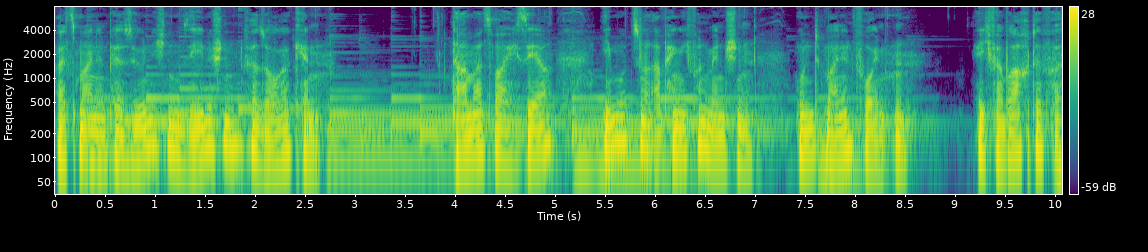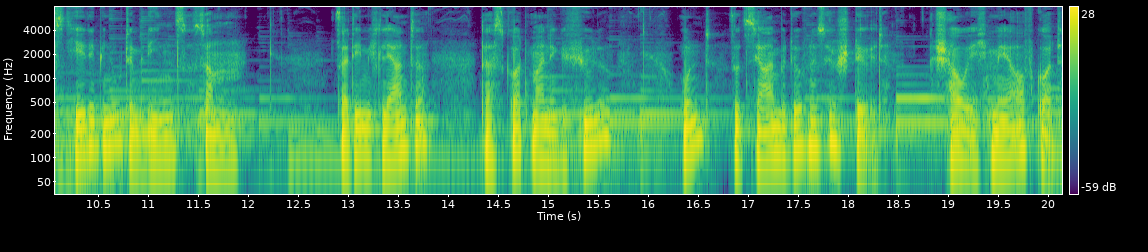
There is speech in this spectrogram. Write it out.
als meinen persönlichen seelischen Versorger kennen. Damals war ich sehr emotional abhängig von Menschen und meinen Freunden. Ich verbrachte fast jede Minute mit ihnen zusammen. Seitdem ich lernte, dass Gott meine Gefühle und sozialen Bedürfnisse stillt, schaue ich mehr auf Gott,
